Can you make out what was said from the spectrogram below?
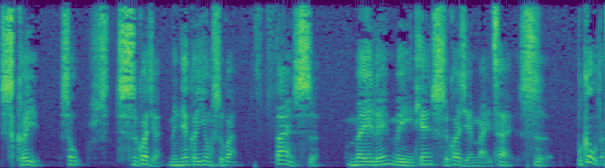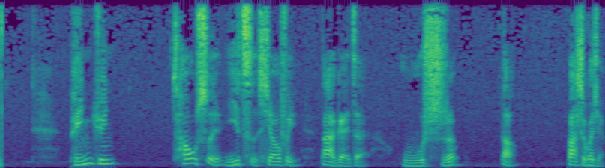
是可以收十块钱，每天可以用十块，但是每人每天十块钱买菜是不够的，平均超市一次消费大概在五十到八十块钱。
